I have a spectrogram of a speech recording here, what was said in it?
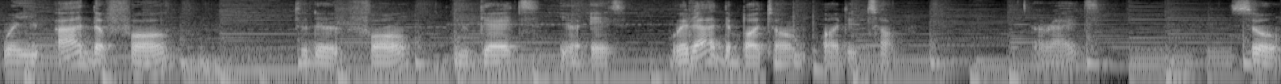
when you add the 4 to the 4, you get your 8, whether at the bottom or the top. Alright? So,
